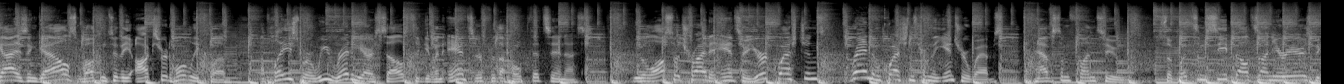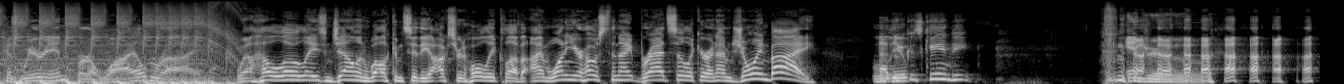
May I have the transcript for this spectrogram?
guys and gals. Welcome to the Oxford Holy Club, a place where we ready ourselves to give an answer for the hope that's in us. We will also try to answer your questions, random questions from the interwebs, and have some fun too. So put some seatbelts on your ears because we're in for a wild ride. Well, hello, ladies and gentlemen. Welcome to the Oxford Holy Club. I'm one of your hosts tonight, Brad Siliker, and I'm joined by. Matthew. Lucas Candy. Andrew.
